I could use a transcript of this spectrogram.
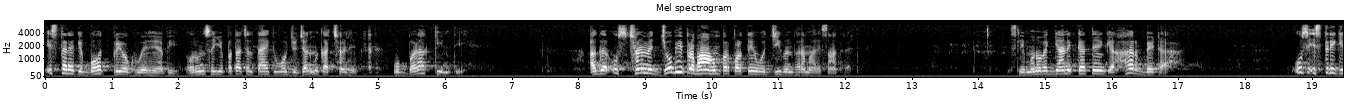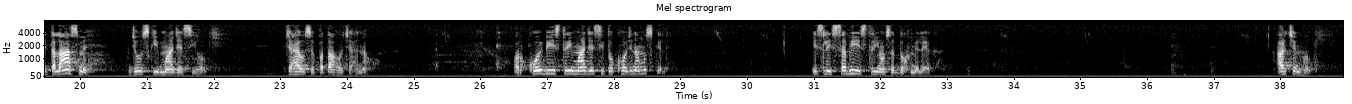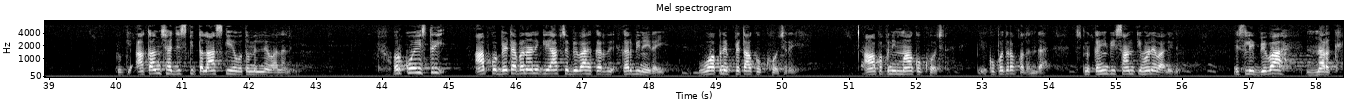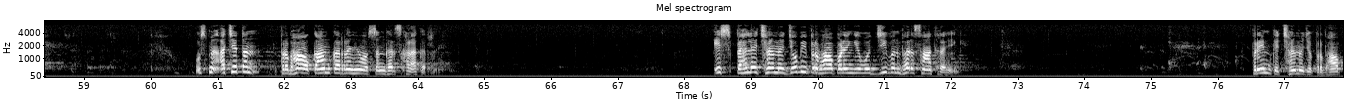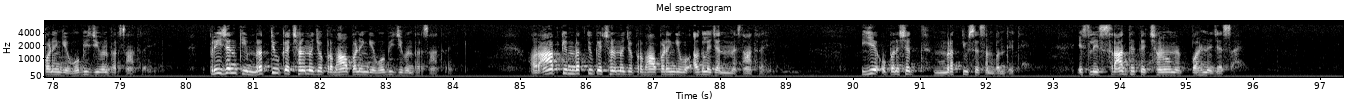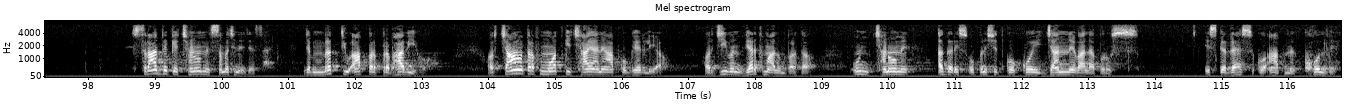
इस तरह के बहुत प्रयोग हुए हैं अभी, और उनसे यह पता चलता है कि वो जो जन्म का क्षण है, वो बड़ा कीमती है। अगर उस क्षण में जो भी प्रभाव हम पर पड़ते हैं, वो जीवन भर हमारे साथ रहते हैं। इसलिए मनोवैज्ञानिक कहते हैं कि हर बेटा उस स्त्री की तलाश में जो उसकी माँ जैसी होगी चाहे उसे पता हो चाहे ना हो। और कोई भी स्त्री माँ जैसी तो खोजना मुश्किल है। इसलिए सभी स्त्रियों से दुख मिलेगा। अड़चन होगी क्योंकि आकांक्षा जिसकी तलाश की है वो तो मिलने वाला नहीं और कोई स्त्री आपको बेटा बनाने के लिए आपसे विवाह कर, कर भी नहीं रही वो अपने पिता को खोज रही आप अपनी माँ को खोज रहे एक उपद्रव का धंधा है। इसमें कहीं भी शांति होने वाली नहीं। इसलिए विवाह नरक है। उसमें अचेतन प्रभाव काम कर रहे हैं और संघर्ष खड़ा कर रहे हैं। इस पहले क्षण में जो भी प्रभाव पड़ेंगे, वो जीवन भर साथ रहेंगे। प्रेम के क्षण में जो प्रभाव पड़ेंगे, वो भी जीवन भर साथ रहेंगे। प्रिजन की मृत्यु के क्षण में जो प्रभाव पड़ेंगे, वो भी जीवन भर साथ रहेंगे। और आपकी मृत्यु के क्षण में जो प्रभाव पड़ेंगे, वो अगले जन्म में साथ रहेंगे। ये उपनिषद मृत्यु से संबंधित है। इसलिए श्राद्ध के क्षणों में पढ़ने जैसा है। श्राद्ध के क्षणों में समझने जैसा है। जब मृत्यु आप पर प्रभावी हो और चारों तरफ़ मौत की छाया ने आपको घेर लिया हो और जीवन व्यर्थ मालूम पड़ता हो। उन क्षणों में अगर इस उपनिषद को कोई जानने वाला पुरुष इसके रहस्य को आप में खोल दे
